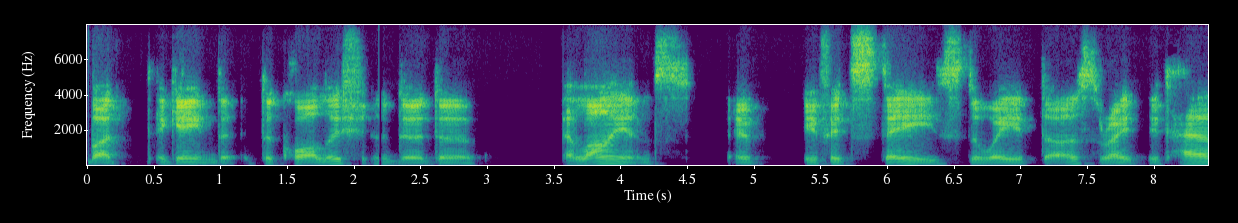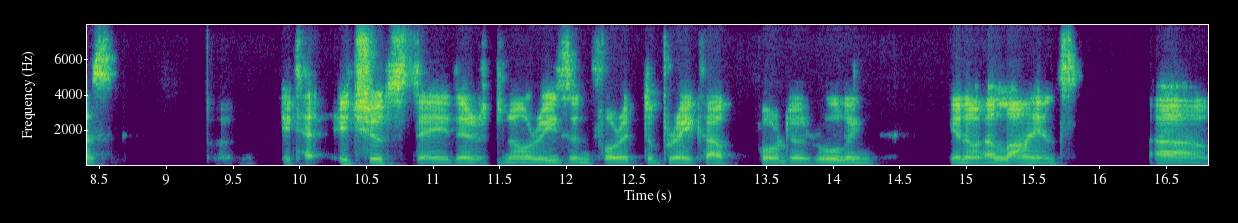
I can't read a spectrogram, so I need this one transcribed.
but again, the the coalition, the the alliance, if if it stays the way it does, right, it has it it should stay. There's no reason for it to break up for the ruling, you know, alliance. Uh,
